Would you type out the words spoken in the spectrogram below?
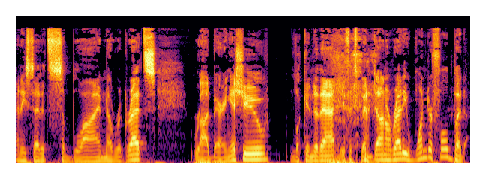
And he said it's sublime, no regrets. Rod bearing issue. Look into that. If it's been done already, wonderful. But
